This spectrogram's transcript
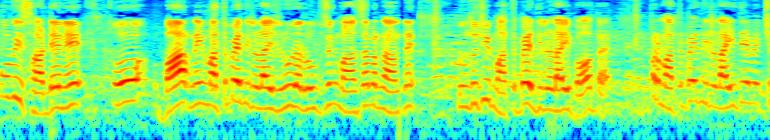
ਉਹ ਵੀ ਸਾਡੇ ਨੇ। ਉਹ ਬਾਹਰ ਨਹੀਂ, ਮਤਭੇਦ ਦੀ ਲੜਾਈ ਜ਼ਰੂਰ ਹੈ ਰੂਪ ਸਿੰਘ ਮਾਨ ਸਾਹਿਬ ਨਾਲ ਨੇ। ਕੁਲਦੂ ਜੀ, ਮਤਭੇਦ ਦੀ ਲੜਾਈ ਬਹੁਤ ਹੈ, ਪਰ ਮਤਭੇਦ ਦੀ ਲੜਾਈ ਦੇ ਵਿੱਚ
